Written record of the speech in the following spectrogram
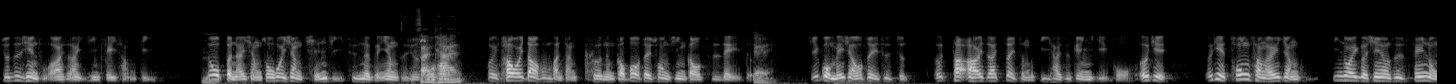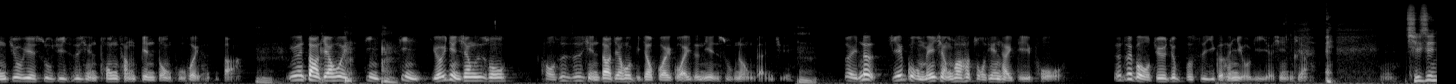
就日线图 RSI 已经非常低。那我本来想说会像前几次那个样子，就是说会它会大幅反弹，可能搞不好再创新高之类的。对，结果没想到这一次就呃，它 RSI 再怎么低，还是给你跌破，而且而且通常来讲。另外一个现象是，非农就业数据之前通常变动不会很大，嗯，因为大家会进 进，有一点像是说考试之前大家会比较乖乖的念书那种感觉，嗯，对。那结果没想到他昨天还跌破，那这个我觉得就不是一个很有利的现象。哎，其实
